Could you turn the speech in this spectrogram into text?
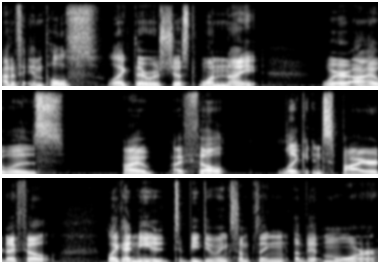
out of impulse. Like there was just one night where I was I I felt like inspired. I felt like I needed to be doing something a bit more.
